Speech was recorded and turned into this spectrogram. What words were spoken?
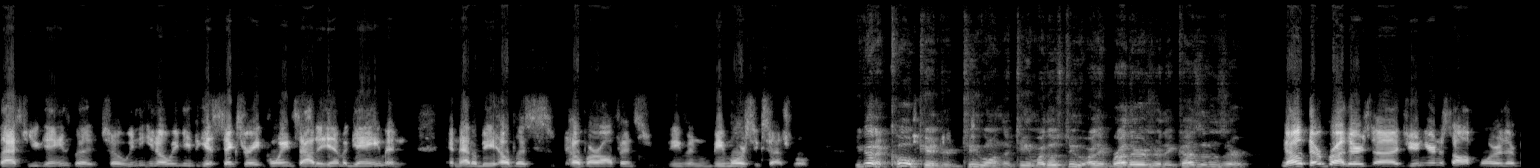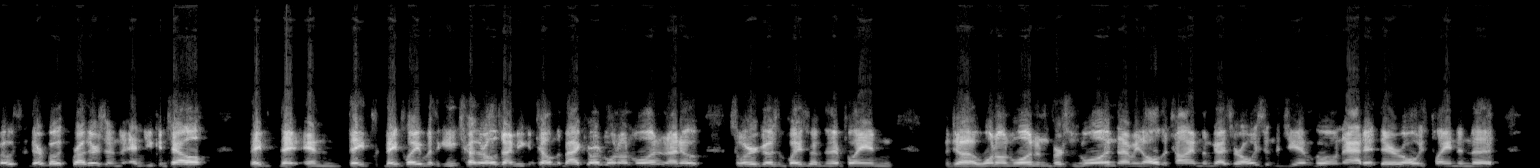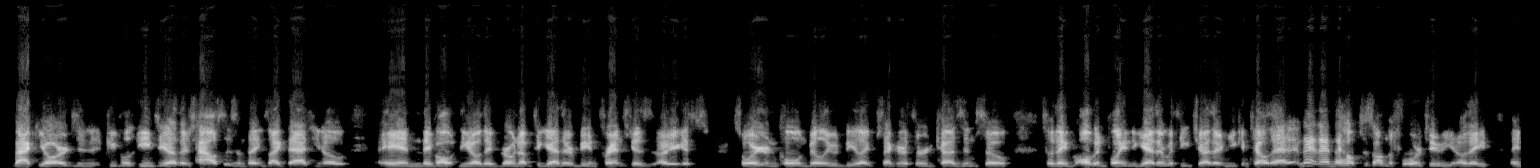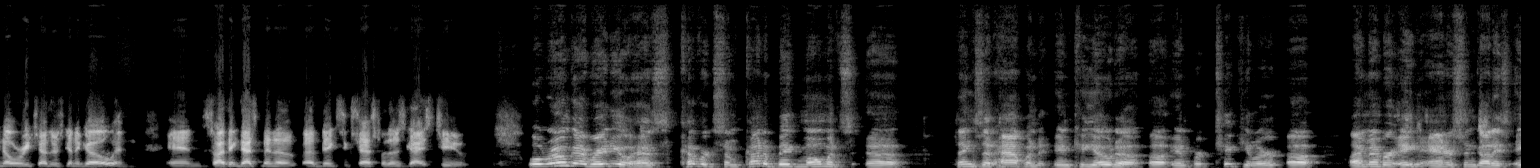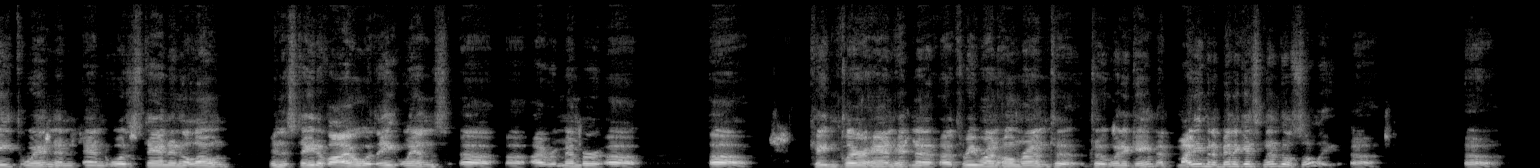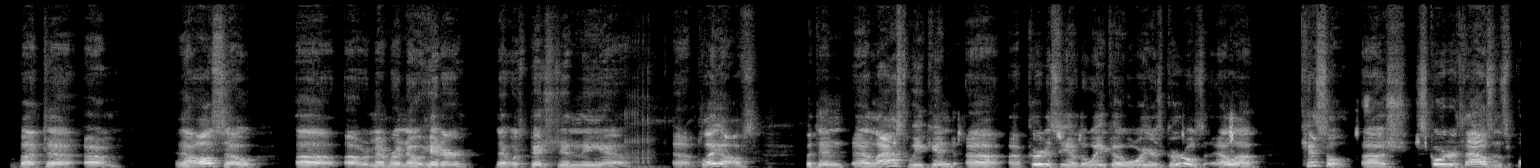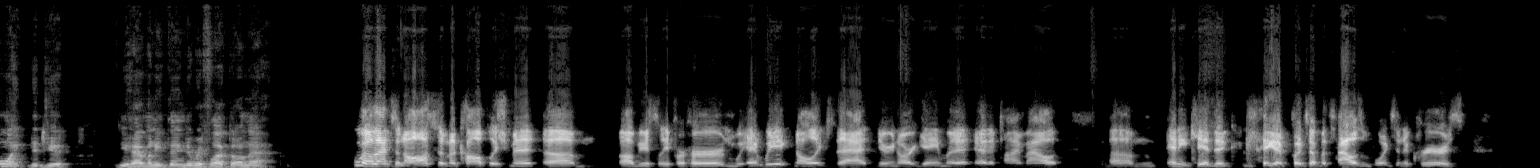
last few games, but so we need, you know, we need to get six or eight points out of him a game, and and that'll be help us help our offense even be more successful. You got a Cole Kindred too on the team. Are those two? Are they brothers? Are they cousins? Or no, they're brothers. Uh, junior and a sophomore. They're both they're both brothers, and and you can tell they they and they they play with each other all the time. You can tell in the backyard one on one. And I know Sawyer goes and plays with them, and they're playing one on one and versus one. I mean, all the time, them guys are always in the gym going at it. They're always playing in the backyards and people each other's houses and things like that. You know, and they've all you know they've grown up together, being friends because I guess Sawyer and Cole and Billy would be like second or third cousins. So so they've all been playing together with each other, and you can tell that. And then and that helps us on the floor too. You know, they they know where each other's going to go, and and so I think that's been a, a big success for those guys too. Well, Round Guy Radio has covered some kind of big moments, uh, things that happened in Keota uh, in particular. Uh, I remember Aiden Anderson got his eighth win and, and was standing alone in the state of Iowa with eight wins. Uh, uh, I remember uh, uh, Caden Clarahan hitting a, a, three-run home run to, to win a game. That might even have been against Lynnville Sully. but um, and also uh, uh, remember a no hitter that was pitched in the uh, uh playoffs. But then uh, last weekend, uh, courtesy of the Waco Warriors girls, Ella Kissel uh scored her thousandth point. Did you do you have anything to reflect on that? Well, that's an awesome accomplishment, um, obviously for her, and we, and we acknowledge that during our game at, at a timeout. Um, any kid that, that puts up a thousand points in a career is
